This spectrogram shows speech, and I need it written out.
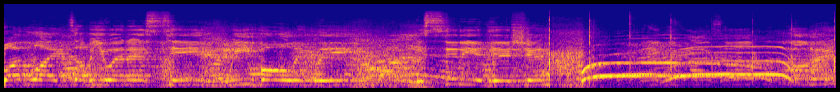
Bud Light WNST Wii Bowling League, the City Edition. Thank you guys all for coming.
